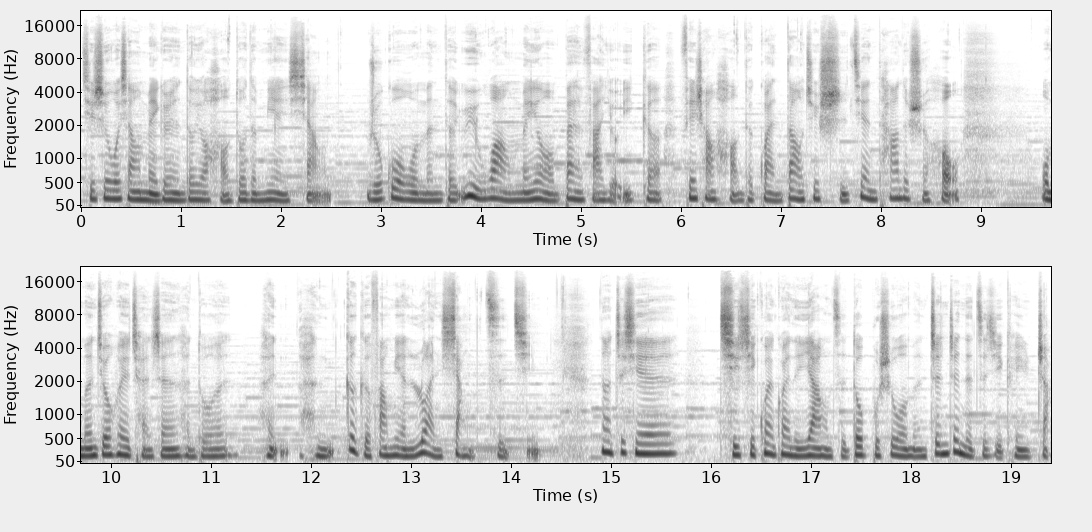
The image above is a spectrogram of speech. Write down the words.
其实我想每个人都有好多的面向。如果我们的欲望没有办法有一个非常好的管道去实践它的时候，我们就会产生很多很很各个方面乱象的自己。那这些奇奇怪怪的样子都不是我们真正的自己可以掌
